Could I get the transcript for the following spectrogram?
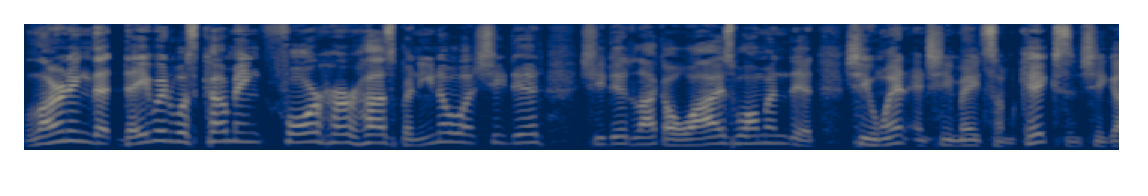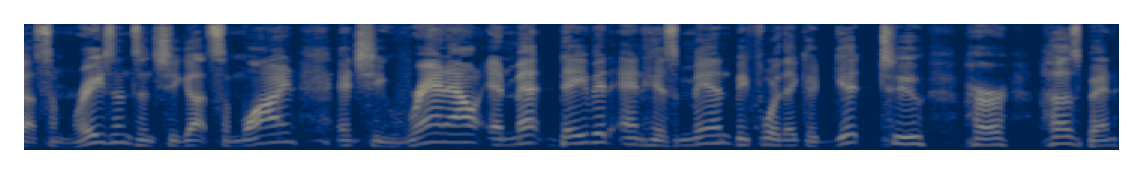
learning that david was coming for her husband. You know what she did? She did like a wise woman did. She went and she made some cakes and she got some raisins and she got some wine and she ran out and met david and his men before they could get to her husband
